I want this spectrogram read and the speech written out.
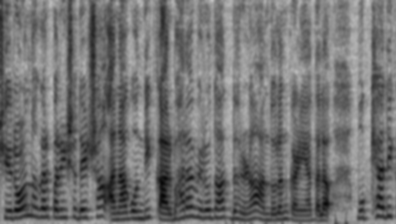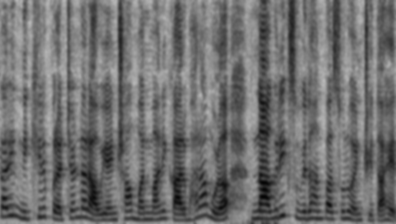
शिरोळ नगर परिषदेच्या अनागोंदी कारभाराविरोधात धरणं आंदोलन करण्यात आलं. मुख्याधिकारी निखिल प्रचंड राव यांच्या मनमानी कारभारामुळं नागरिक सुविधांपासून वंचित आहेत.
